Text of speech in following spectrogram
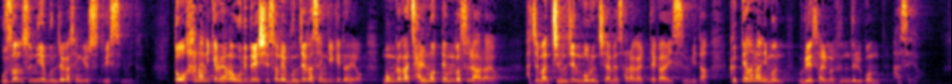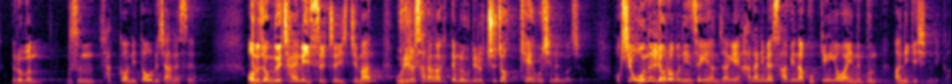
우선순위에 문제가 생길 수도 있습니다. 또 하나님께로 향한 우리들의 시선에 문제가 생기기도 해요. 뭔가가 잘못된 것을 알아요. 하지만 짐진 모른 채 하며 살아갈 때가 있습니다. 그때 하나님은 우리의 삶을 흔들곤 하세요. 여러분, 무슨 사건이 떠오르지 않았어요? 어느 정도의 차이는 있을 수 있지만 우리를 사랑하기 때문에 우리를 추적해 오시는 거죠. 혹시 오늘 여러분 인생의 현장에 하나님의 삽이나 곡괭이가 와 있는 분 아니 계십니까?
